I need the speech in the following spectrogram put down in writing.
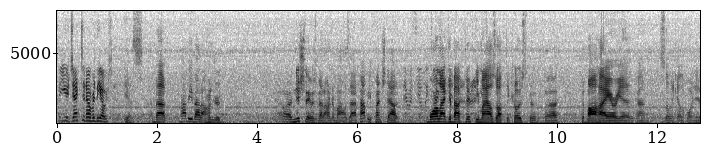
So you ejected over the ocean. Yes, about probably about 100. Uh, initially, it was about 100 miles out. I probably punched out That was the only more like about that, 50 right? miles off the coast of uh, the Baja area around Southern California.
